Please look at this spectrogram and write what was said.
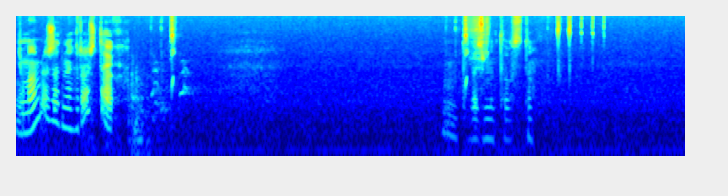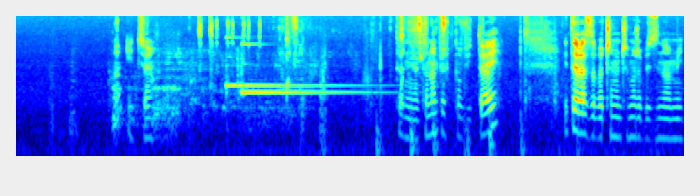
Nie mamy żadnych resztek. No to weźmy tosta. No idzie. To nie, to najpierw powitaj. I teraz zobaczymy, czy może być z nami.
